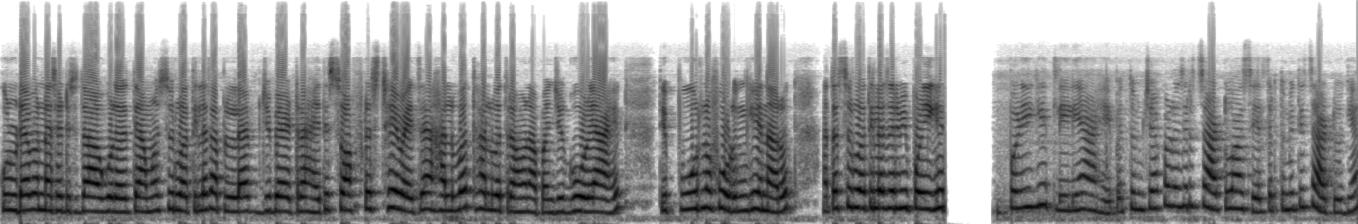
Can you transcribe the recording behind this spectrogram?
कुरड्या बनण्यासाठी सुद्धा अवघड जातं. त्यामुळे सुरुवातीलाच आपल्याला जे बॅटर आहे ते सॉफ्टच ठेवायचं आहे. हलवत हलवत राहून आपण जे गोळे आहेत ते पूर्ण फोडून घेणार आहोत. आता सुरुवातीला जर मी पळी घेत पळी घेतलेली आहे. पण तुमच्याकडं जर चाटू असेल तर तुम्ही ते चाटू घ्या.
